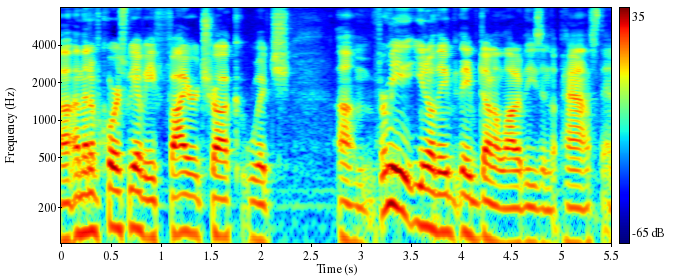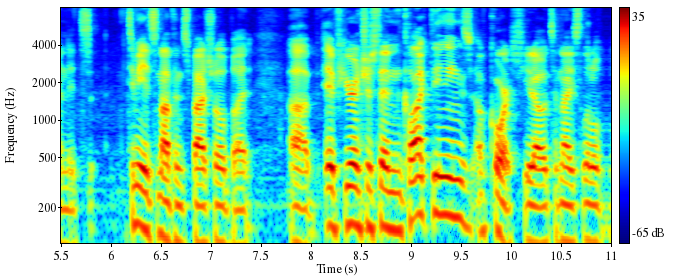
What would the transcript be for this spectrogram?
Uh, and then, of course, we have a fire truck, which um, for me, you know, they've, they've done a lot of these in the past, and it's to me, it's nothing special. But uh, if you're interested in collecting these, of course, you know, it's a nice little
